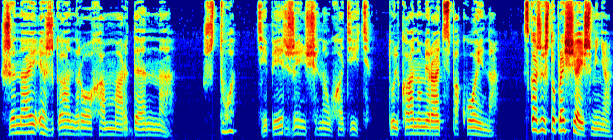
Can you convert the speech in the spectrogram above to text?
Шинай Эшган Рохам Марденна. Что? Теперь женщина уходить. Тулькан умирать спокойно. Скажи, что прощаешь меня.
